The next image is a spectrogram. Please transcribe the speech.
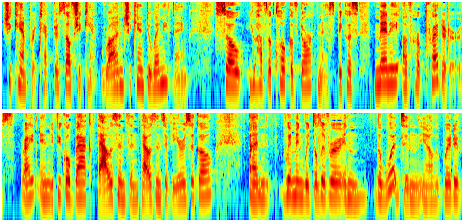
She can't protect herself. She can't run. She can't do anything. So you have the cloak of darkness because many of her predators, right? And if you go back thousands and thousands of years ago, and women would deliver in the woods and, you know, where do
